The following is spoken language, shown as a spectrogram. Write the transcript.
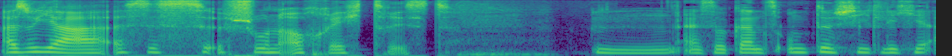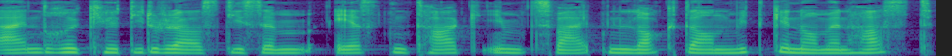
Also ja, es ist schon auch recht trist. Mm, also ganz unterschiedliche Eindrücke, die du da aus diesem ersten Tag im zweiten Lockdown mitgenommen hast.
